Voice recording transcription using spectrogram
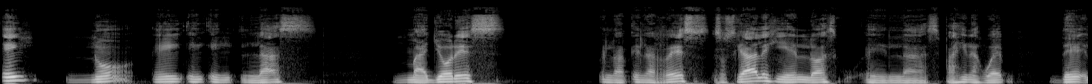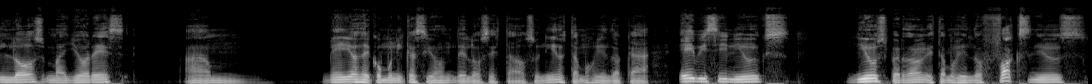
en, no, en, en, en las mayores, en, la- en las redes sociales y en las, en las páginas web de los mayores medios de comunicación de los Estados Unidos. Estamos viendo acá ABC News, News, perdón, estamos viendo Fox News.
